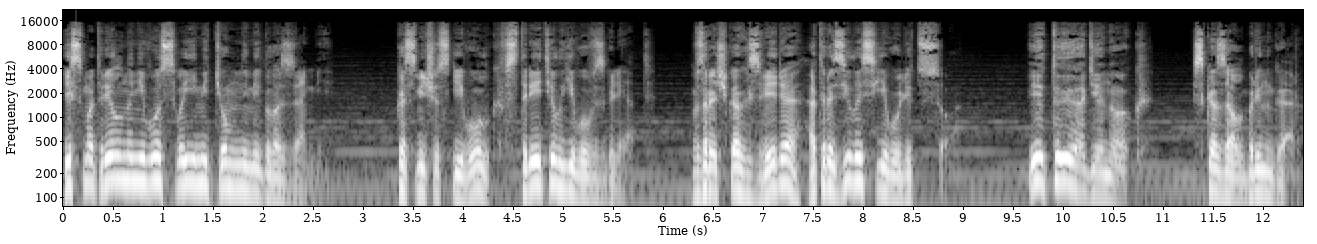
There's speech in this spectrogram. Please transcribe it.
и смотрел на него своими темными глазами. Космический волк встретил его взгляд. В зрачках зверя отразилось его лицо. «И ты одинок», — сказал Брингар.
